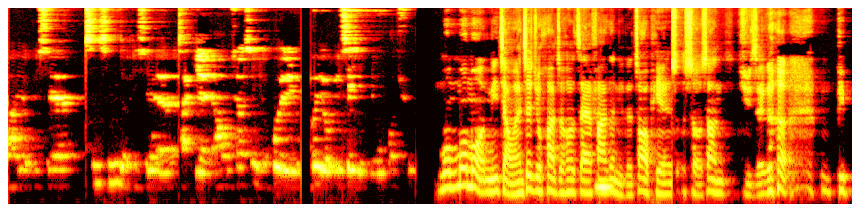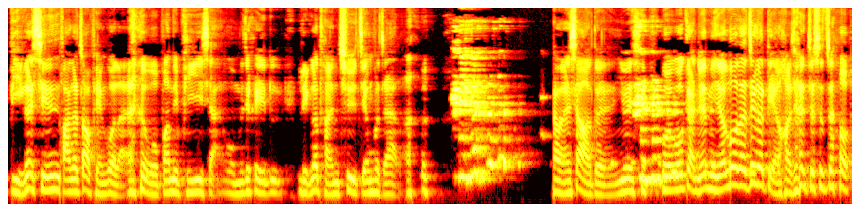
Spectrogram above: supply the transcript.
还有一些新兴的一些产业，然后我相信也会会有一些引流。默默默，你讲完这句话之后，再发个你的照片，手上举着个比比个心，发个照片过来，我帮你 P 一下，我们就可以领个团去柬埔寨了。开玩笑，对，因为我我感觉你要落在这个点，好像就是最后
